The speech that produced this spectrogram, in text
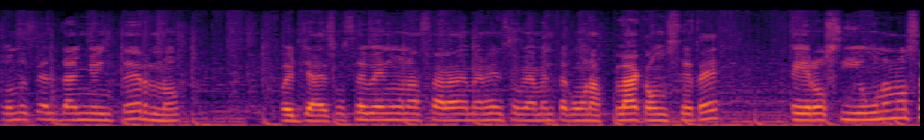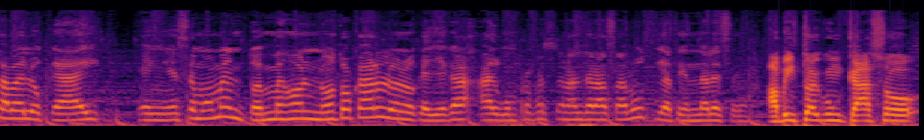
dónde sea el daño interno. Pues ya eso se ve en una sala de emergencia, obviamente con unas placas, un CT. Pero si uno no sabe lo que hay en ese momento, es mejor no tocarlo en lo que llega algún profesional de la salud y atiende la escena. ¿Has visto algún caso,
